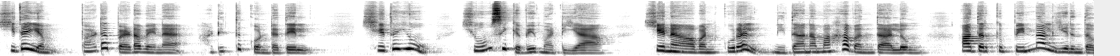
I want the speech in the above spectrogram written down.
இதயம் படபடவென அடித்து கொண்டதில் எதையும் யோசிக்கவே மாட்டியா? என அவன் குரல் நிதானமாக வந்தாலும் அதற்கு பின்னால் இருந்த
